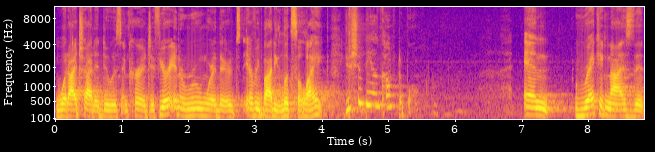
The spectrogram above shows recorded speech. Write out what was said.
what I try to do is encourage if you're in a room where there's, everybody looks alike, you should be uncomfortable. And recognize that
